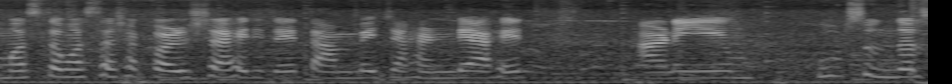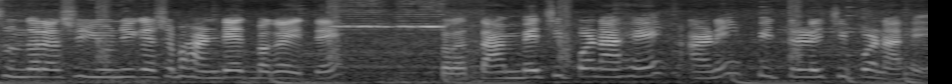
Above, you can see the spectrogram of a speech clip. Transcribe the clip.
मस्त मस्त अशा कळशा आहेत इथे तांब्याच्या हंडे आहेत आणि खूप सुंदर सुंदर असे युनिक असे भांडे आहेत बघा इथे. बघा तांब्याची पण आहे आणि पितळेची पण आहे.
